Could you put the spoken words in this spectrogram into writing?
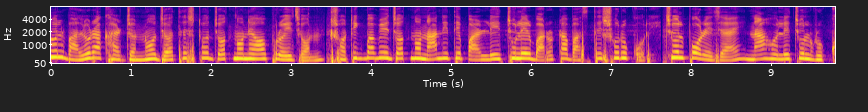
চুল ভালো রাখার জন্য যথেষ্ট যত্ন নেওয়া প্রয়োজন। সঠিকভাবে যত্ন না নিতে পারলে চুলের বারোটা বাঁচতে শুরু করে। চুল পড়ে যায়, না হলে চুল রুক্ষ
